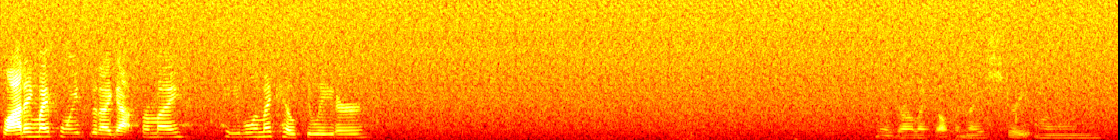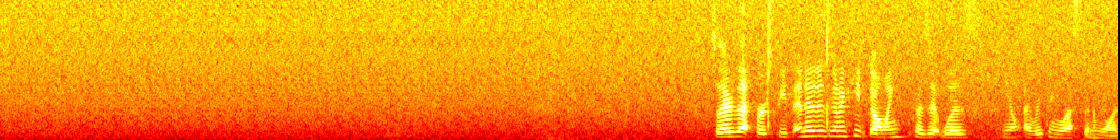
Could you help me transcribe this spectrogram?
plotting my points that I got from my table and my calculator. I'm going to draw myself a nice straight line. So there's that first piece, and it is going to keep going because it was, you know, everything less than 1,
